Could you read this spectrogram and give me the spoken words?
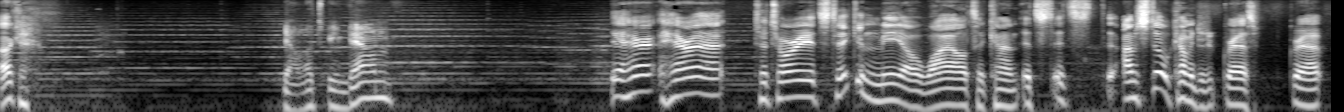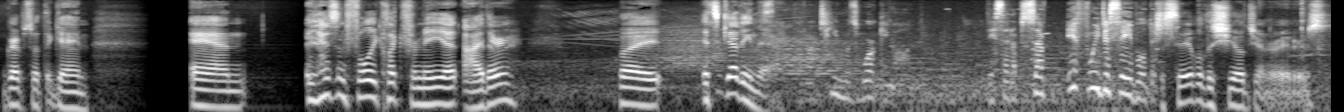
okay. Yeah, let's beam down. Yeah, Hera, Hera Totori, it's taken me a while to kind. It's it's. I'm still coming to grasp grab grips with the game, and it hasn't fully clicked for me yet either. But it's getting there. That our team was working on. They set up several. If we disable the Disable the shield generators.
